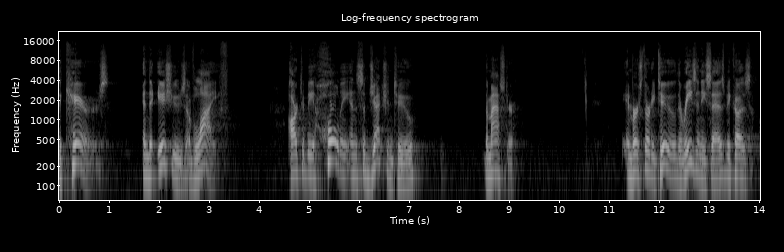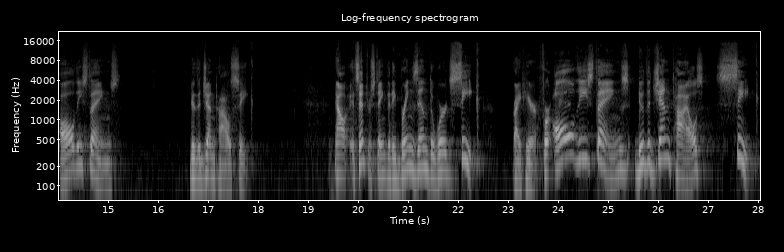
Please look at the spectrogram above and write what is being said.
the cares and the issues of life are to be wholly in subjection to the master. In verse 32, the reason he says, because all these things do the Gentiles seek. Now, it's interesting that he brings in the word seek right here. For all these things do the Gentiles seek.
